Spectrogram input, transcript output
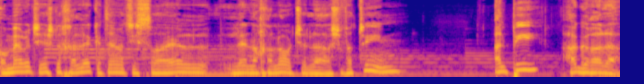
אומרת שיש לחלק את ארץ ישראל לנחלות של השבטים על פי הגרלה.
